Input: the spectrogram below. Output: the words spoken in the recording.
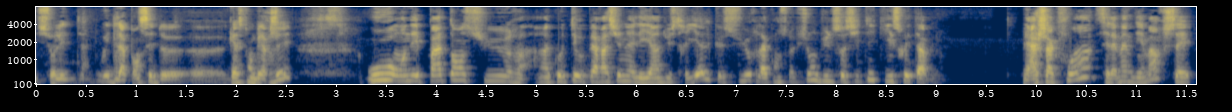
sur les, de la pensée de euh, Gaston Berger, où on n'est pas tant sur un côté opérationnel et industriel que sur la construction d'une société qui est souhaitable. Mais à chaque fois, c'est la même démarche, c'est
